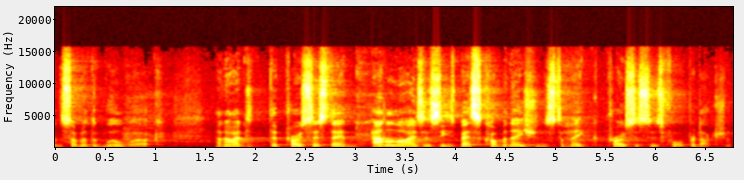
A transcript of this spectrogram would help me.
and some of them will work. And I, the process then analyzes these best combinations to make processes for production.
